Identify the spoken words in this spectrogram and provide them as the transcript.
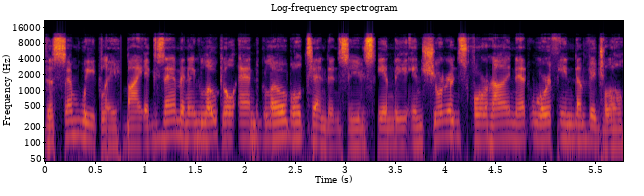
the SEM Weekly by examining local and global tendencies in the insurance for high net worth individual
